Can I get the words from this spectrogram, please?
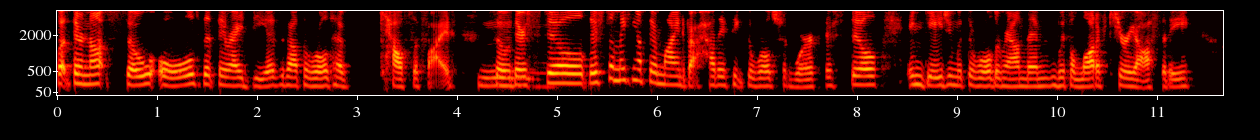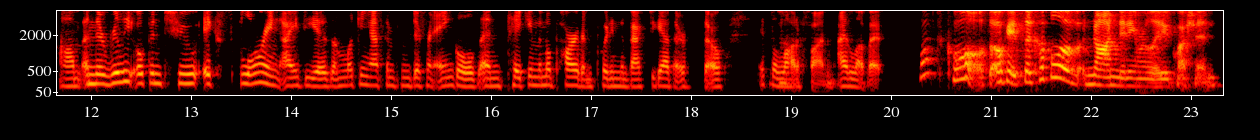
but they're not so old that their ideas about the world have calcified. Mm. so they're mm. still they're still making up their mind about how they think the world should work. They're still engaging with the world around them with a lot of curiosity um, and they're really open to exploring ideas and looking at them from different angles and taking them apart and putting them back together. So it's a mm. lot of fun. I love it. That's cool. So okay so a couple of non-knitting related questions.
